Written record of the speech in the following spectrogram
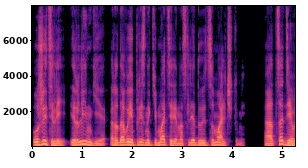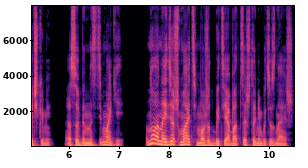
У жителей Ирлингии родовые признаки матери наследуются мальчиками, а отца девочками, особенности магии. Ну а найдешь мать, может быть, и об отце что-нибудь узнаешь.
